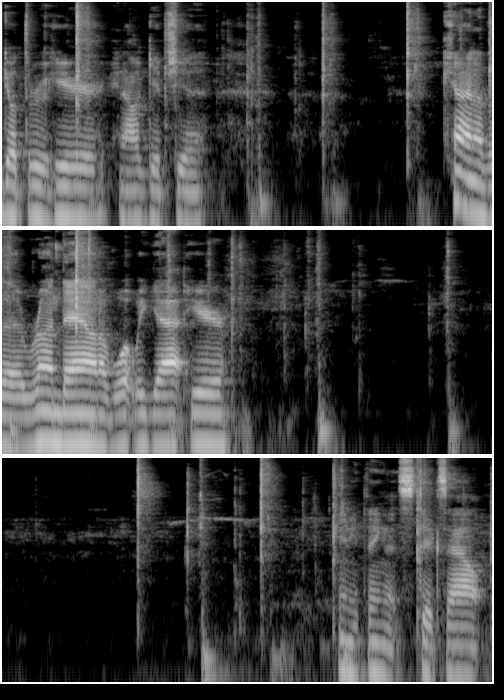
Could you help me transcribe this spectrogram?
go through here and I'll give you kind of the rundown of what we got here. Anything that sticks out.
